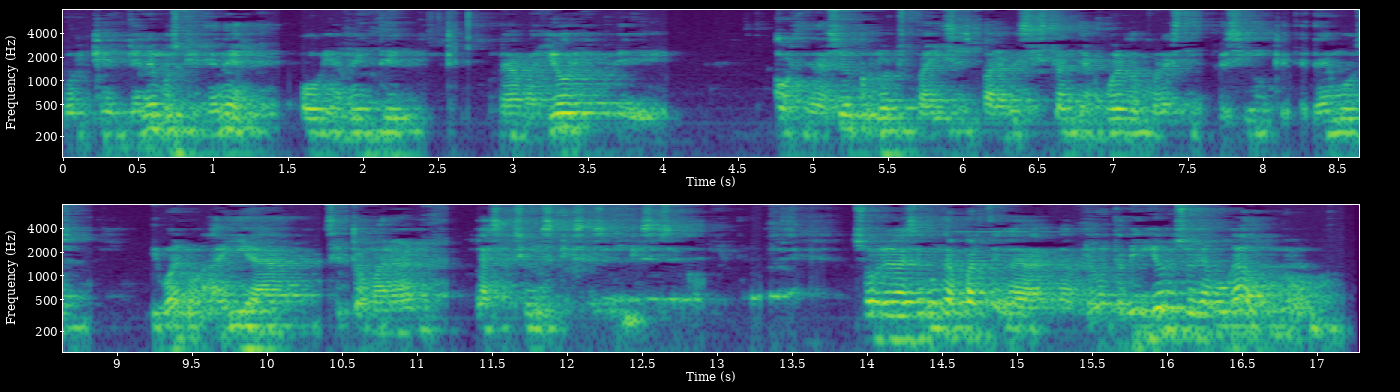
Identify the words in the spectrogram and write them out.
porque tenemos que tener, obviamente, una mayor eh, coordinación con otros países para ver si están de acuerdo con esta impresión que tenemos y bueno, ahí ya se tomarán las acciones que se, que se recomiendan. Sobre la segunda parte de la, pregunta, bien, yo no soy abogado, ¿no?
